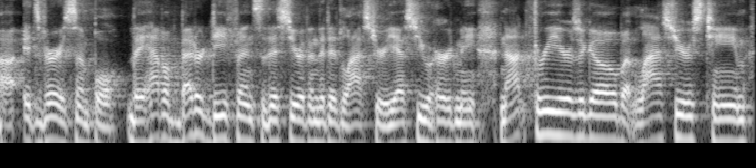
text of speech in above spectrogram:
Uh, it's very simple. They have a better defense this year than they did last year. Yes, you heard me. Not three years ago, but last year's team.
